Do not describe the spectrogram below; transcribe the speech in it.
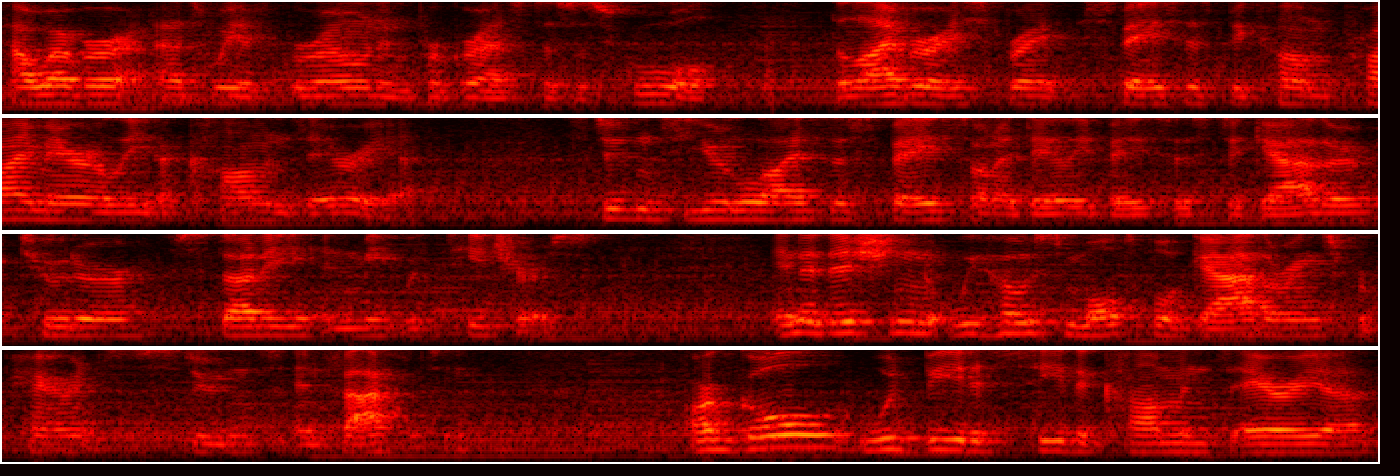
However, as we have grown and progressed as a school, the library space has become primarily a commons area Students utilize this space on a daily basis to gather, tutor, study, and meet with teachers. In addition, we host multiple gatherings for parents, students, and faculty. Our goal would be to see the Commons area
